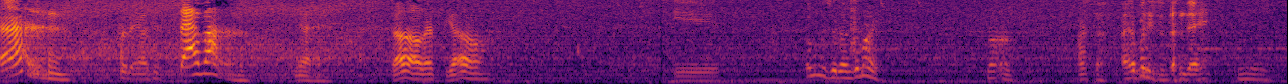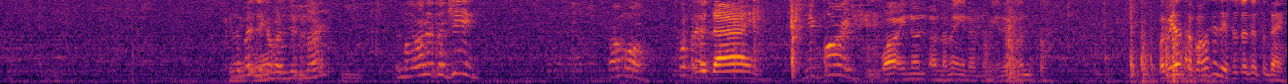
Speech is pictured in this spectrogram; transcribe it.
Ah! So, na yung sistema! Yeah. So, let's go. Eat. Ano mo sudan ka, Mar? Naa. Asa? Ay, pa di sudan dahil. Hmm. Ano ba, hindi ka pansin, Mar? Yung mga ano to, Jing? Tamo. Ano dahil? G-Fard. Wow, inon, ano naman, inon, inon ko. Pamilya sa pausa, di sudan na ito dahil.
